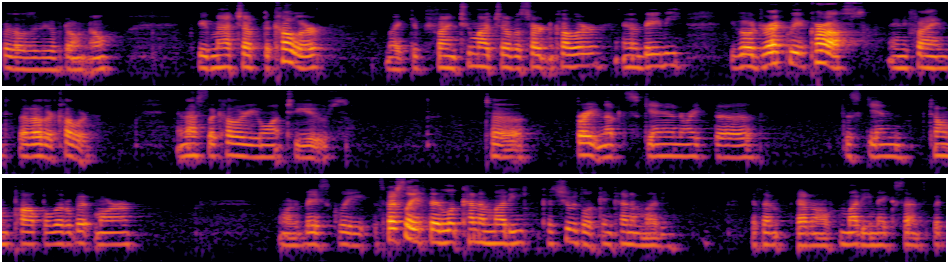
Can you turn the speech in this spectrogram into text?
for those of you who don't know, you match up the color like if you find too much of a certain color in a baby, you go directly across and you find that other color. And that's the color you want to use to brighten up the skin, make the, the skin tone pop a little bit more. I want to basically, especially if they look kind of muddy, because she was looking kind of muddy. If I'm, I don't know if muddy makes sense, but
